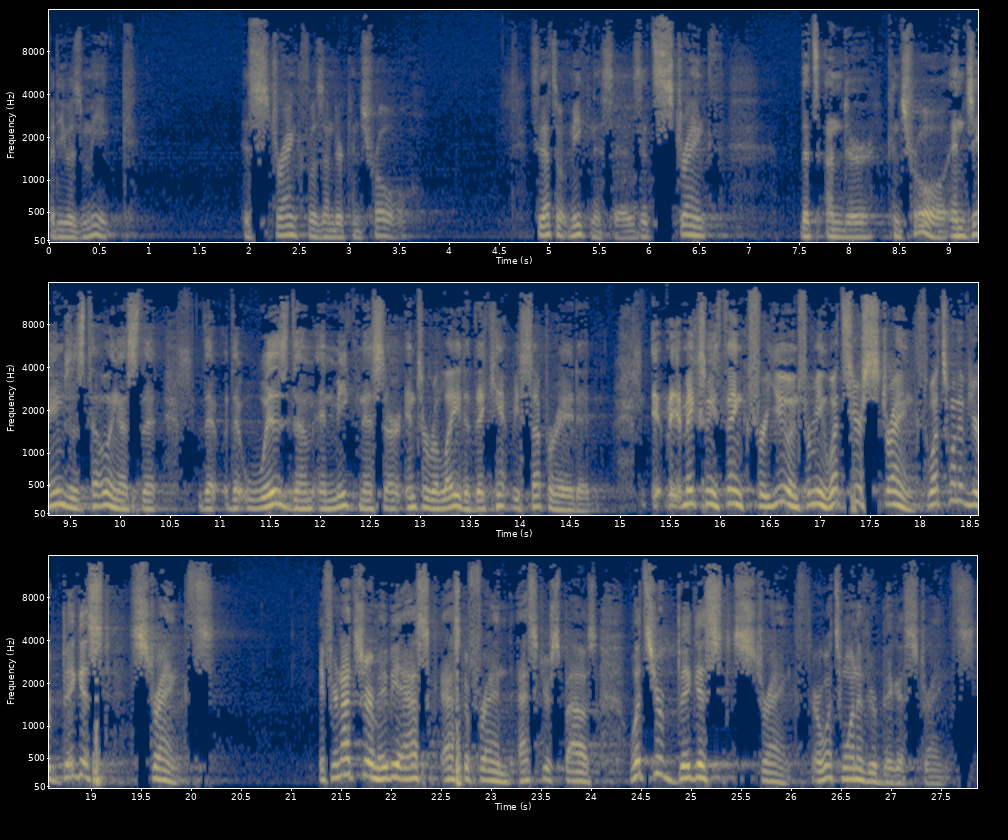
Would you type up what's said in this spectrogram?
but he was meek. His strength was under control. See, that's what meekness is it's strength that's under control. And James is telling us that, that, that wisdom and meekness are interrelated, they can't be separated. It, it makes me think for you and for me, what's your strength? What's one of your biggest strengths? If you're not sure, maybe ask, ask a friend, ask your spouse, what's your biggest strength? Or what's one of your biggest strengths?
